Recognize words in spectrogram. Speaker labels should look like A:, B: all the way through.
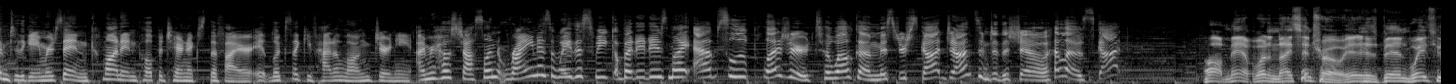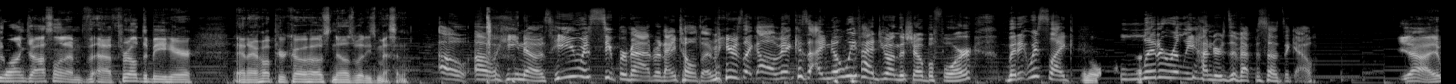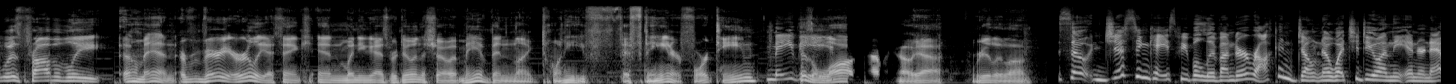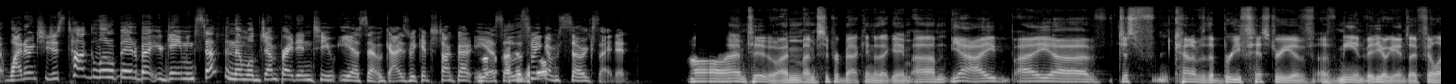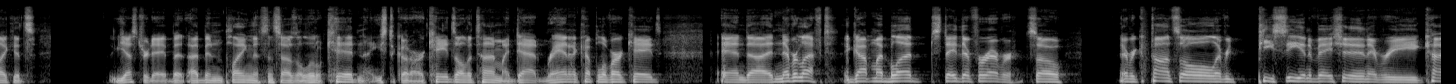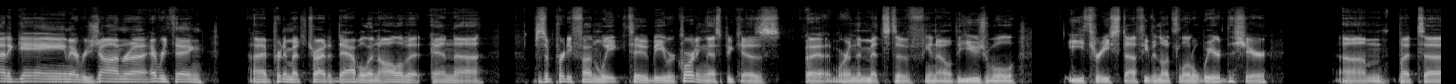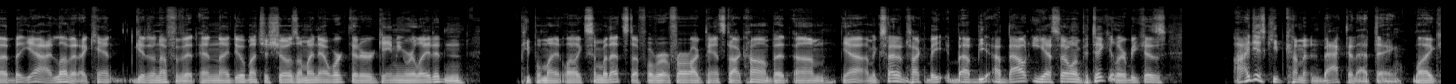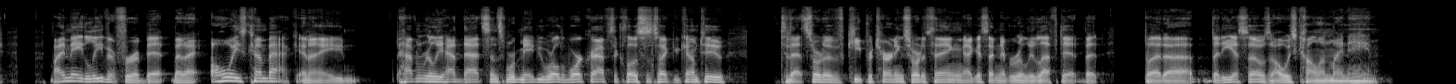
A: Welcome to the Gamers Inn. Come on in, pull up a chair next to the fire. It looks like you've had a long journey. I'm your host, Jocelyn. Ryan is away this week, but it is my absolute pleasure to welcome Mr. Scott Johnson to the show. Hello, Scott.
B: Oh man, what a nice intro! It has been way too long, Jocelyn. I'm uh, thrilled to be here, and I hope your co-host knows what he's missing.
A: Oh, oh, he knows. He was super mad when I told him. He was like, "Oh man," because I know we've had you on the show before, but it was like literally hundreds of episodes ago.
B: Yeah, it was probably oh man, very early I think. And when you guys were doing the show, it may have been like 2015 or 14.
A: Maybe
B: it was a long time ago. Yeah, really long.
A: So, just in case people live under a rock and don't know what you do on the internet, why don't you just talk a little bit about your gaming stuff and then we'll jump right into ESO, guys. We get to talk about ESO this week. I'm so excited.
B: Oh, I am too. I'm I'm super back into that game. Um, yeah, I I uh, just kind of the brief history of of me and video games. I feel like it's yesterday, but I've been playing this since I was a little kid, and I used to go to arcades all the time. My dad ran a couple of arcades, and uh, it never left. It got my blood, stayed there forever. So every console, every PC innovation, every kind of game, every genre, everything. I pretty much try to dabble in all of it. And uh, it's a pretty fun week to be recording this because uh, we're in the midst of, you know, the usual E3 stuff, even though it's a little weird this year. Um, but uh, but yeah, I love it. I can't get enough of it. And I do a bunch of shows on my network that are gaming related and people might like some of that stuff over at frogpants.com. But um, yeah, I'm excited to talk about, about ESO in particular because I just keep coming back to that thing. Like I may leave it for a bit, but I always come back, and I haven't really had that since maybe World of Warcraft's the closest I could come to to that sort of keep returning sort of thing. I guess I never really left it, but but uh but ESO is always calling my name.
